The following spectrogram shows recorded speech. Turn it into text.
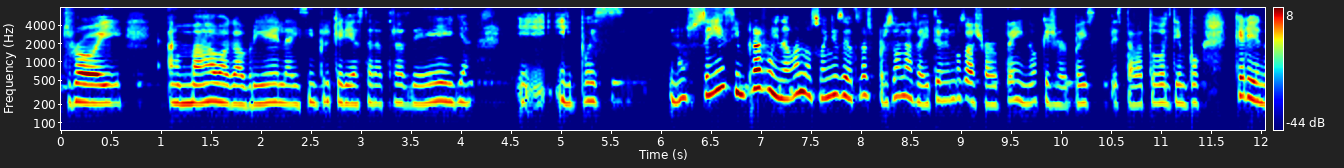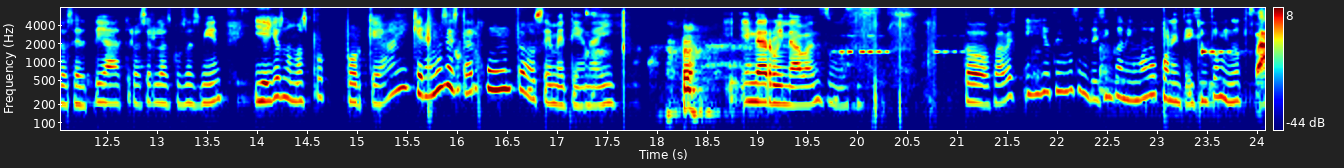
Troy amaba a Gabriela y siempre quería estar atrás de ella, y, y pues, no sé, siempre arruinaban los sueños de otras personas. Ahí tenemos a Sharpay, ¿no? Que Sharpay estaba todo el tiempo queriendo hacer teatro, hacer las cosas bien, y ellos nomás por- porque, ay, queremos estar juntos, se metían ahí y, y le arruinaban sus... Todo, ¿sabes? Y ya tenemos 35, ni modo, 45 minutos. ¡Ah!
